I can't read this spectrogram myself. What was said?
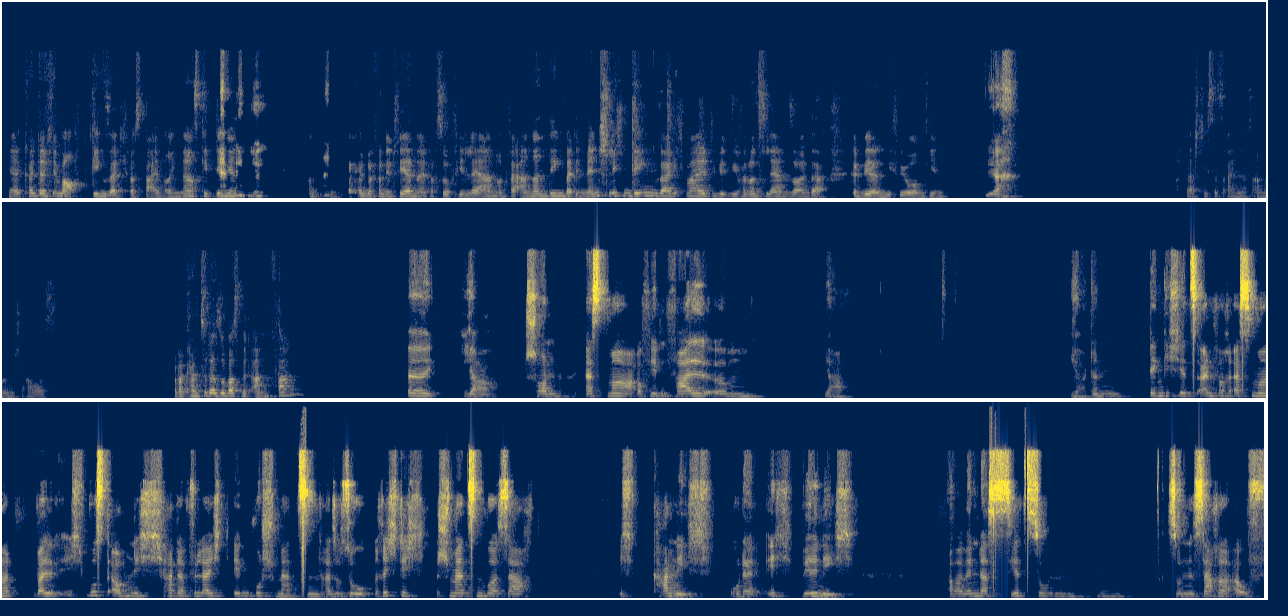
Ja, ihr könnt euch immer auch gegenseitig was beibringen. Ne? Es gibt Dinge, da können wir von den Pferden einfach so viel lernen. Und bei anderen Dingen, bei den menschlichen Dingen, sage ich mal, die wir von uns lernen sollen, da können wir dann in die Führung gehen. Ja. Auch da schließt das eine das andere nicht aus. Aber kannst du da sowas mit anfangen? Äh, ja, schon. Erstmal auf jeden Fall, ähm, ja. Ja, dann denke ich jetzt einfach erstmal, weil ich wusste auch nicht, hat er vielleicht irgendwo Schmerzen, also so richtig Schmerzen, wo er sagt, ich kann nicht oder ich will nicht. Aber wenn das jetzt so, ein, so eine Sache auf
